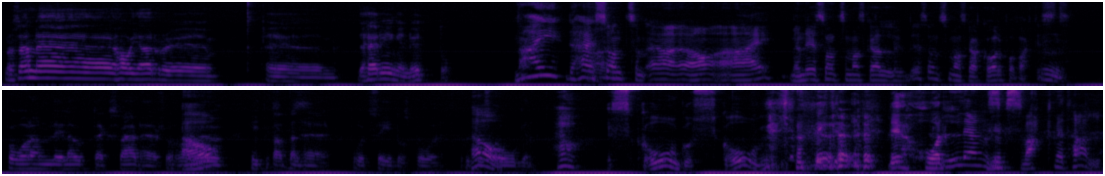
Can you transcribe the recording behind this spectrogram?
Men sen eh, har Jerry... Eh, det här är inget nytt då. Nej, det här är Nej. sånt som, ja, ja, nej. Men det är sånt som man ska, det är sånt som man ska ha koll på faktiskt. Mm. På våran lilla upptäcktsfärd här så har Ja. du hittat den här på ett sidospår ute i Ja. skogen. Ja, Skog och skog. det är holländsk svartmetall.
